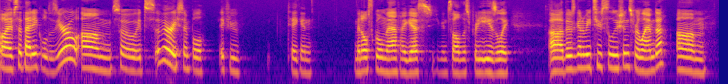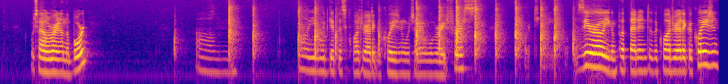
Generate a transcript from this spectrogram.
So I've set that equal to 0. Um, so it's a very simple, if you've taken middle school math, I guess, you can solve this pretty easily. Uh, there's going to be two solutions for lambda, um, which I will write on the board. Um, well, you would get this quadratic equation, which I will write first. 14 equals 0. You can put that into the quadratic equation.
